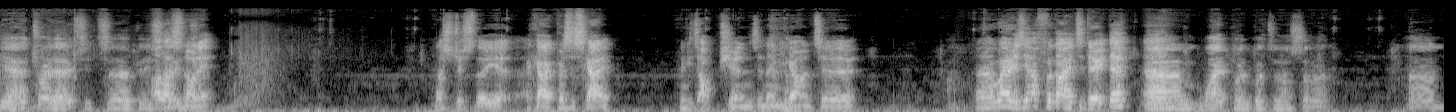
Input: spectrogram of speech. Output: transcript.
yeah, try it out. It's uh, pretty oh, that's not it. That's just the uh, okay. Press escape. I think it's options, and then you go into. Uh, where is it? I forgot how to do it there. Um, Um, waypoint button or something. Um,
